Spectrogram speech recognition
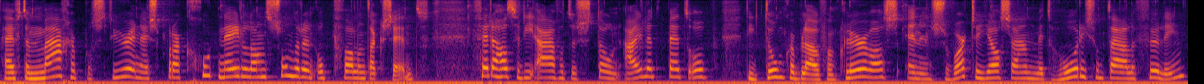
Hij heeft een mager postuur en hij sprak goed Nederlands zonder een opvallend accent. Verder had ze die avond een Stone Island pet op, die donkerblauw van kleur was, en een zwarte jas aan met horizontale vulling.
